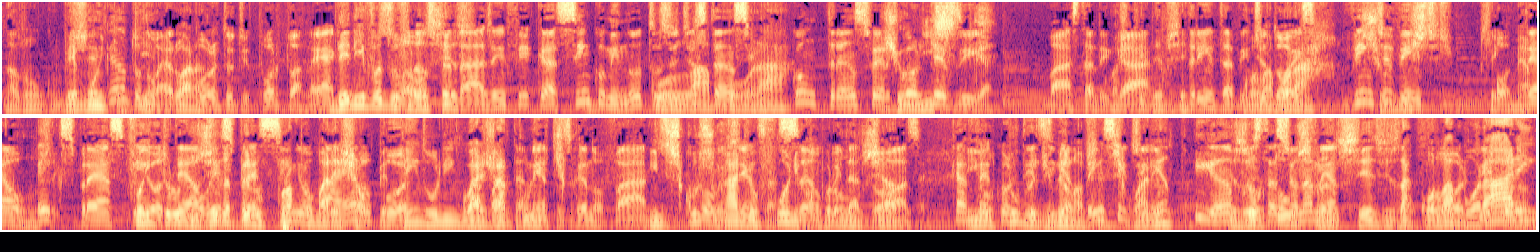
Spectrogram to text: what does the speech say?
nós vamos ver muito Chegando aqui no agora, aeroporto de Porto Alegre, deriva do sua francês hospedagem fica a 5 minutos de distância com transfer cortesia. Basta ligar deve ser 3022 colaborar, 2020. sei como é, Hotel. Express Foi e introduzida pelo próprio Marechal. Petain no linguajar político. renovados, Em discurso radiofônico pronunciado em outubro de cortesia bem cedinho 1940, e amplo exortou os franceses a colaborarem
